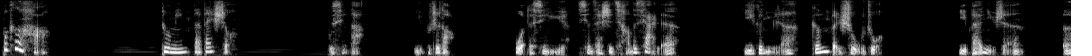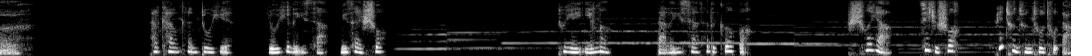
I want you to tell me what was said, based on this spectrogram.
不更好？”杜明摆摆手：“不行的，你不知道，我的性欲现在是强的吓人，一个女人根本受不住。一般女人，呃……”他看了看杜月，犹豫了一下，没再说。杜月一愣，打了一下他的胳膊：“说呀，接着说，别吞吞吐吐的。”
